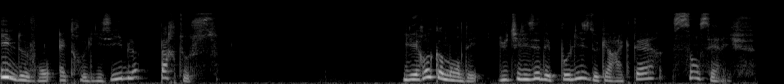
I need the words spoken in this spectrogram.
ils devront être lisibles par tous. Il est recommandé d'utiliser des polices de caractère sans sérif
